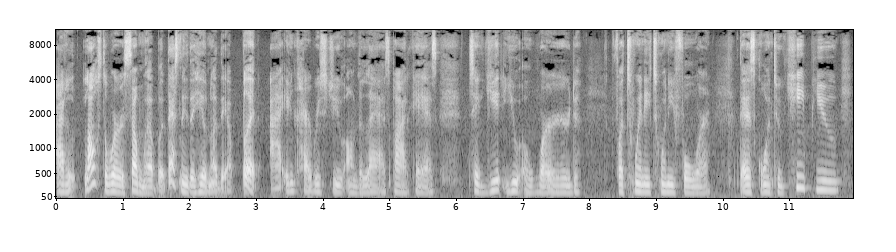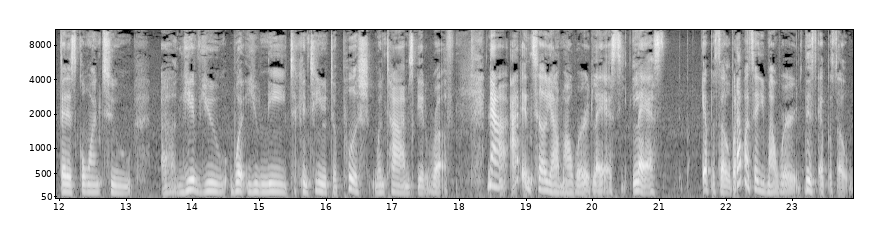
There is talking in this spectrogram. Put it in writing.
I lost the word somewhere, but that's neither here nor there. But I encouraged you on the last podcast to get you a word for 2024 that is going to keep you, that is going to uh, give you what you need to continue to push when times get rough. Now, I didn't tell y'all my word last last episode, but I'm gonna tell you my word this episode.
